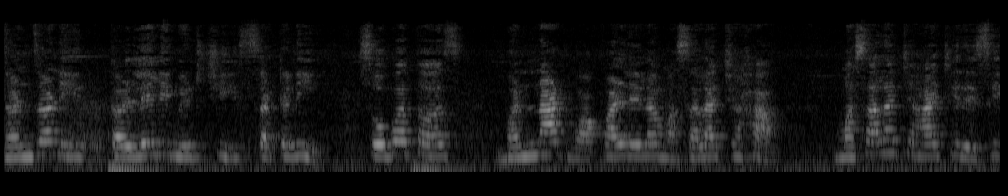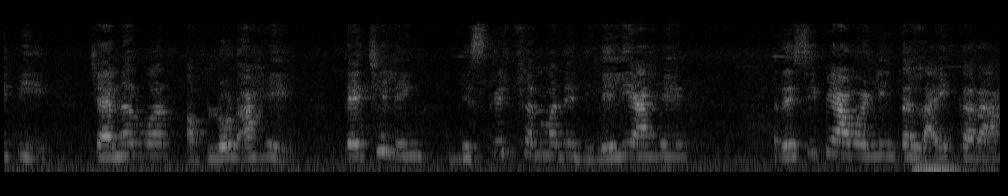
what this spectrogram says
झणझणीत तळलेली मिरची चटणी सोबतच भन्नाट वाफाळलेला मसाला चहा. मसाला चहाची रेसिपी चॅनलवर अपलोड आहे. त्याची लिंक डिस्क्रिप्शनमध्ये दिलेली आहे. रेसिपी आवडली तर लाईक करा.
